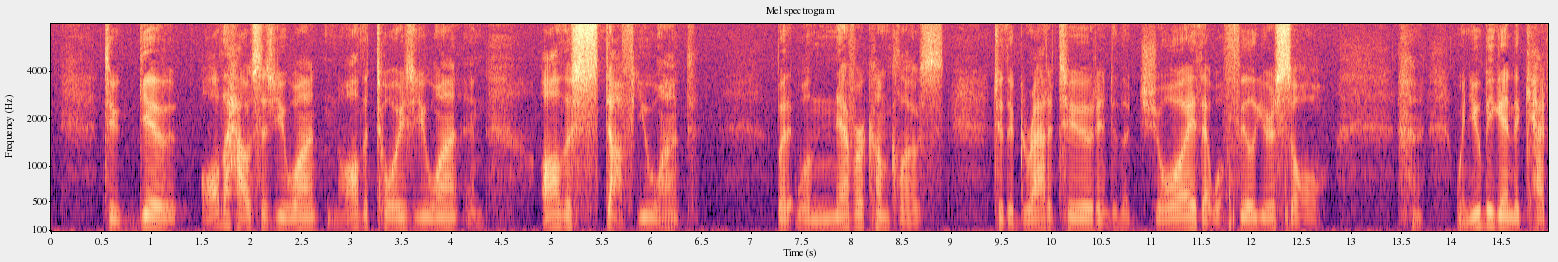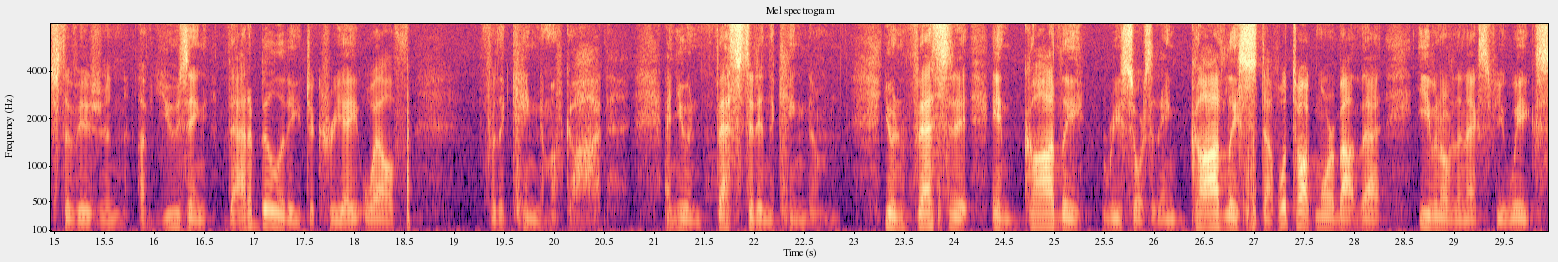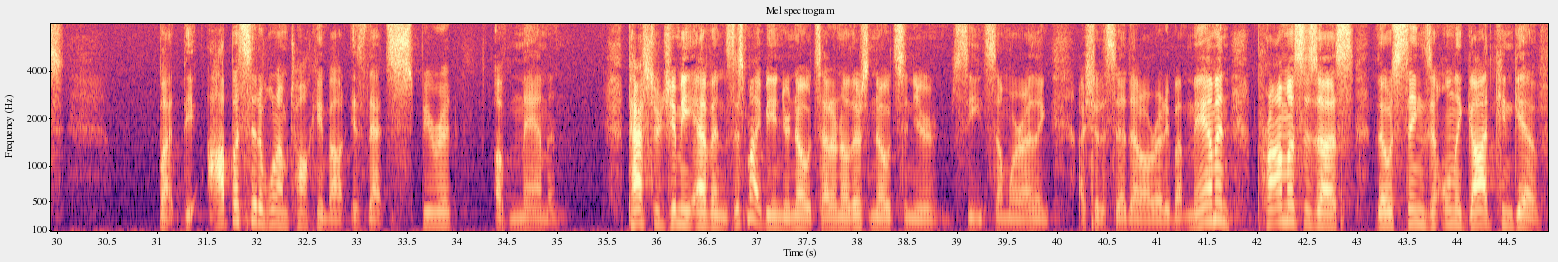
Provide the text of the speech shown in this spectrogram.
to give all the houses you want and all the toys you want and all the stuff you want, but it will never come close to the gratitude and to the joy that will fill your soul when you begin to catch the vision of using that ability to create wealth for the kingdom of God, and you invest it in the kingdom, you invested it in godly resources, in godly stuff. We'll talk more about that even over the next few weeks. But the opposite of what I'm talking about is that spirit of mammon. Pastor Jimmy Evans, this might be in your notes. I don't know. There's notes in your seat somewhere. I think I should have said that already. But mammon promises us those things that only God can give.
